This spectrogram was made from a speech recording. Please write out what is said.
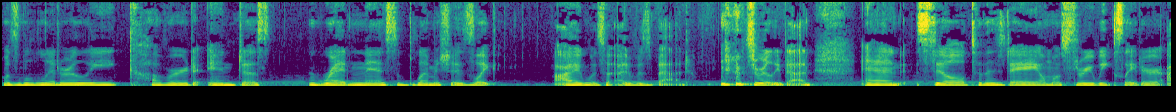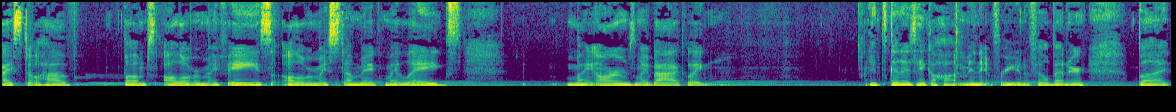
was literally covered in just redness, blemishes. Like I was, I was bad. it was really bad. And still to this day, almost three weeks later, I still have bumps all over my face, all over my stomach, my legs, my arms, my back. Like, it's going to take a hot minute for you to feel better, but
